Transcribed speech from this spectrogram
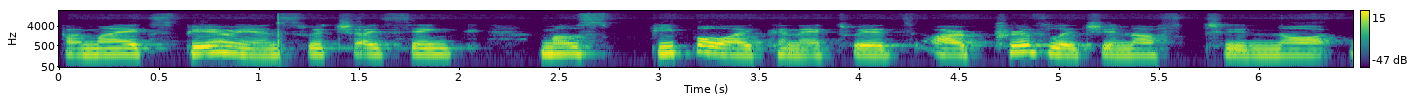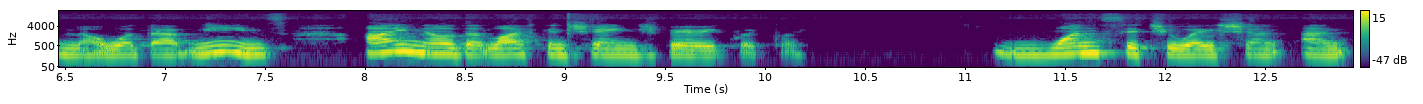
by my experience, which I think most people I connect with are privileged enough to not know what that means. I know that life can change very quickly. One situation and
